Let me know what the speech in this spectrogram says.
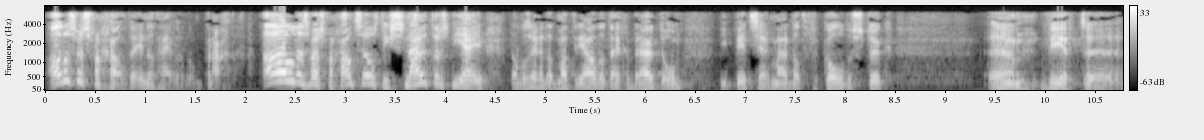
Alles was van goud hè, in dat heiligdom. Prachtig. Alles was van goud. Zelfs die snuiters die hij, dat wil zeggen dat materiaal dat hij gebruikte om die pit, zeg maar, dat verkoolde stuk, um, weer te,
